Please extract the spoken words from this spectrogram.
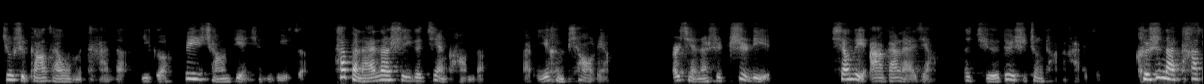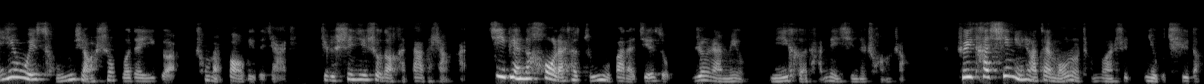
就是刚才我们谈的一个非常典型的例子。他本来呢是一个健康的。啊，也很漂亮，而且呢是智力相对阿甘来讲，那绝对是正常的孩子。可是呢，他因为从小生活在一个充满暴力的家庭，这个身心受到很大的伤害。即便他后来他祖母把他接走，仍然没有弥合他内心的创伤，所以他心灵上在某种程度上是扭曲的。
